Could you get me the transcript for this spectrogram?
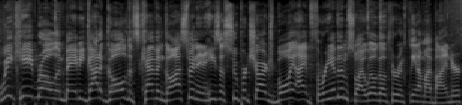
We keep rolling, baby. Got a gold. It's Kevin Gausman and he's a supercharged boy. I have three of them, so I will go through and clean up my binder.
